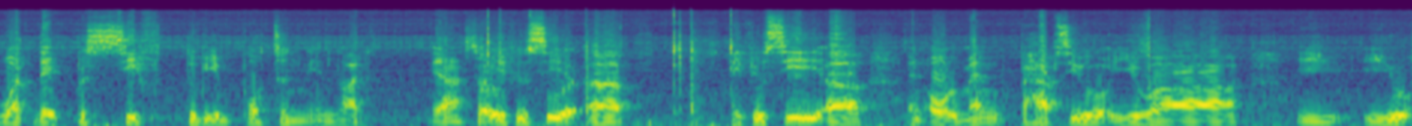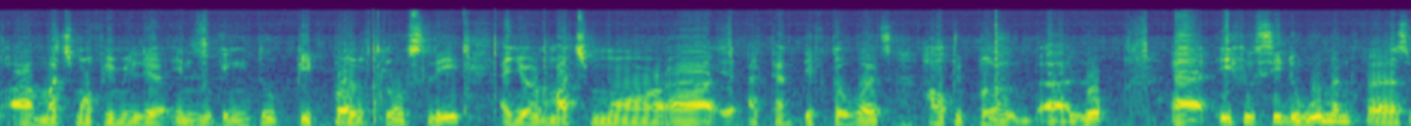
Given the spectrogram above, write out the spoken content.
what they perceive to be important in life yeah? So if you see uh, if you see uh, an old man perhaps you you are you, you are much more familiar in looking into people closely and you're much more uh, attentive towards how people uh, look. Uh, if you see the woman first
